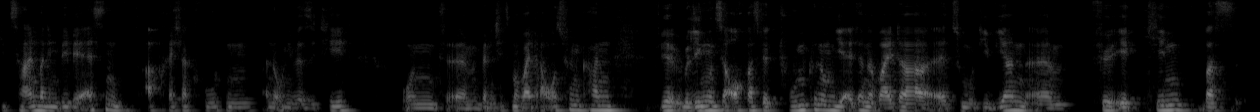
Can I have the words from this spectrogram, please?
die Zahlen bei den BBS Abbrecherquoten an der Universität. Und ähm, wenn ich jetzt mal weiter ausführen kann, wir überlegen uns ja auch, was wir tun können, um die Eltern weiter äh, zu motivieren, ähm, für ihr Kind was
